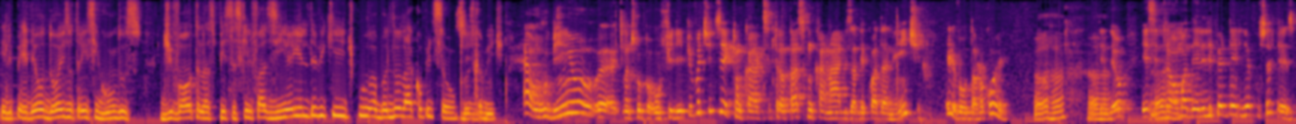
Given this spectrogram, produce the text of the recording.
ele perdeu dois ou três segundos de volta nas pistas que ele fazia e ele teve que, tipo, abandonar a competição, Sim. basicamente. É, o Rubinho, é, não, desculpa, o Felipe, eu vou te dizer que é um cara que se tratasse com cannabis adequadamente, ele voltava a correr. Aham. aham. Entendeu? Esse Aham. trauma dele ele perderia com certeza.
